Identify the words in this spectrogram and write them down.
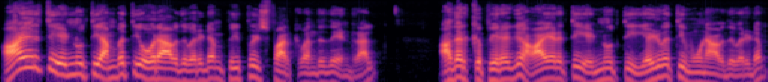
ஆயிரத்தி எண்ணூற்றி ஐம்பத்தி ஓராவது வருடம் பீப்புள்ஸ் பார்க் வந்தது என்றால் அதற்கு பிறகு ஆயிரத்தி எண்ணூற்றி எழுபத்தி மூணாவது வருடம்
